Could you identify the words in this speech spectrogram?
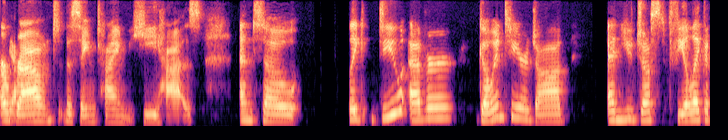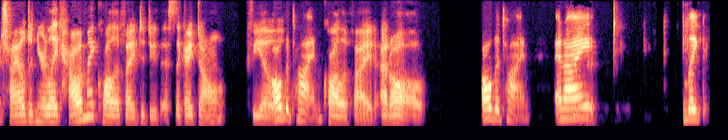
yeah. around the same time he has. And so, like, do you ever go into your job and you just feel like a child and you're like, how am I qualified to do this? Like, I don't feel All the time. qualified at all. all the time and i Okay. like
